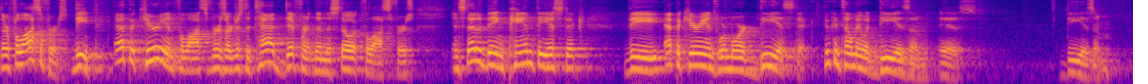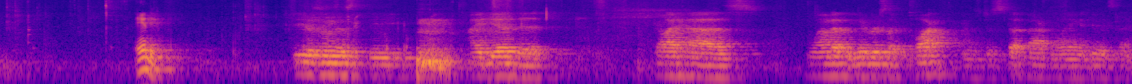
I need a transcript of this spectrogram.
they're philosophers. The Epicurean philosophers are just a tad different than the Stoic philosophers. Instead of being pantheistic, the Epicureans were more deistic. Who can tell me what deism is? Deism. Andy. Deism is the idea that God has wound up the universe like a clock and has just stepped back and letting it do its thing.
